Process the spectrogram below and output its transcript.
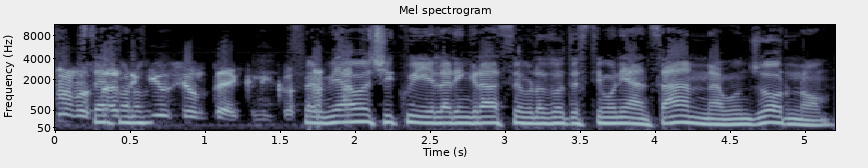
nonostante Stefano, che io sia un tecnico. Fermiamoci qui e la ringrazio per la sua testimonianza. Anna, buongiorno.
